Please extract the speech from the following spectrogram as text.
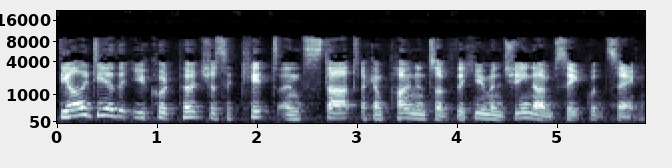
the idea that you could purchase a kit and start a component of the human genome sequencing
